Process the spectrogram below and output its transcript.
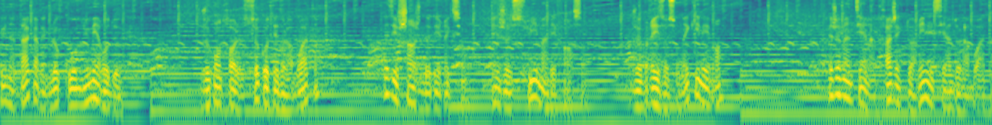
Une attaque avec le coup numéro 2. Je contrôle ce côté de la boîte, mais il change de direction et je suis ma défense. Je brise son équilibre et je maintiens la trajectoire initiale de la boîte.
